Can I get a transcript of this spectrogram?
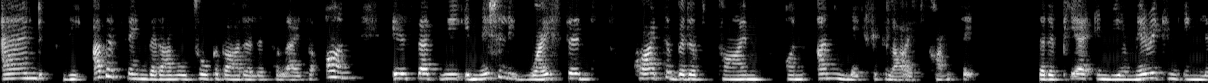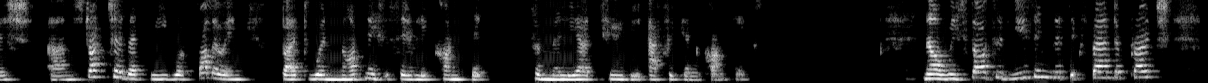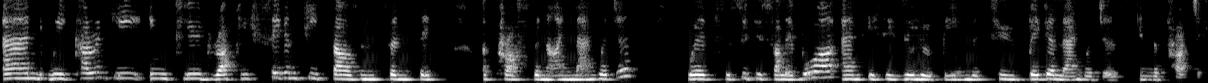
And the other thing that I will talk about a little later on is that we initially wasted quite a bit of time on unlexicalized concepts that appear in the American English um, structure that we were following, but were not necessarily concepts familiar to the African context. Now, we started using this expand approach, and we currently include roughly 70,000 synsets across the nine languages, with Sesotho sa Leboa and isiZulu being the two bigger languages in the project.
